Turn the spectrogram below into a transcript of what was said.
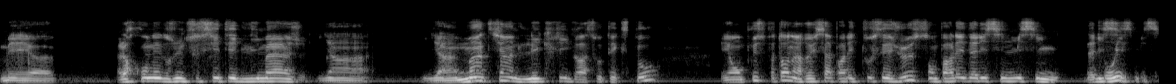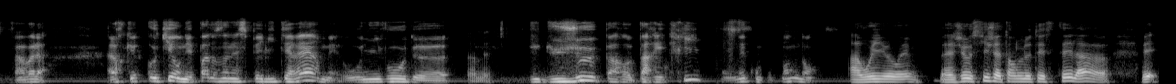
mais euh, alors qu'on est dans une société de l'image, il y, y, a un maintien de l'écrit grâce au texto. Et en plus, pourtant, on a réussi à parler de tous ces jeux sans parler d'Alice in Missing d'Alice Smith. Enfin voilà. Alors que, ok, on n'est pas dans un aspect littéraire, mais au niveau de, ah, du, jeu par, par écrit, on est complètement dedans. Ah oui, oui. Ben, j'ai aussi, j'attends de le tester là. Mais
